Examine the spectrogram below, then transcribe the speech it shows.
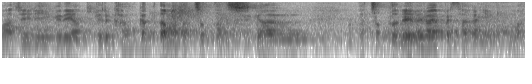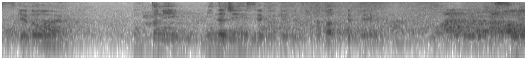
まあ、J リーグでやってる感覚とはまたちょっと違う、まあ、ちょっとレベルはやっぱり下がりますけど、はい、本当にみんな人生かけて戦ってて、はい、その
